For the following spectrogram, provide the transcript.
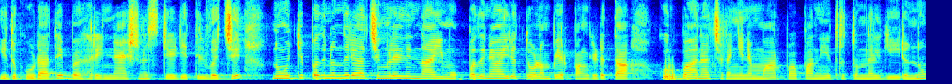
ഇതുകൂടാതെ ബഹ്റിൻ നാഷണൽ സ്റ്റേഡിയത്തിൽ വച്ച് നൂറ്റി പതിനൊന്ന് രാജ്യങ്ങളിൽ നിന്നായി മുപ്പതിനായിരത്തോളം പേർ പങ്കെടുത്ത കുർബാന ചടങ്ങിനും മാർപ്പാപ്പ നേതൃത്വം നൽകിയിരുന്നു.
